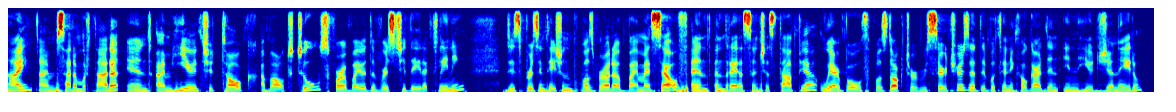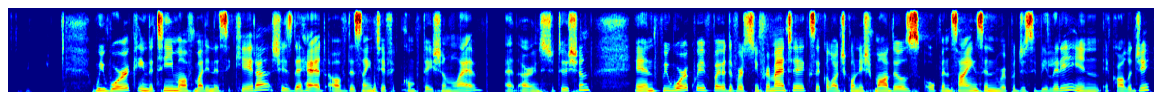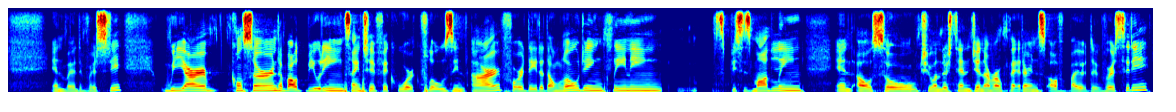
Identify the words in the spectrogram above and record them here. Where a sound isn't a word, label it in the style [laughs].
Hi, I'm Sara Mortara, and I'm here to talk about tools for biodiversity data cleaning. This presentation was brought up by myself and Andrea Sanchez Tapia. We are both postdoctoral researchers at the Botanical Garden in Rio de Janeiro. We work in the team of Marina Siqueira. She's the head of the Scientific Computation Lab at our institution. And we work with biodiversity informatics, ecological niche models, open science, and reproducibility in ecology and biodiversity. We are concerned about building scientific workflows in R for data downloading, cleaning, species modeling, and also to understand general patterns of biodiversity.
